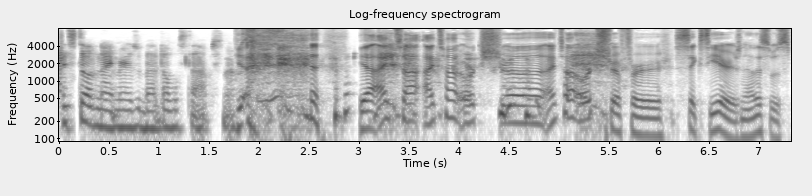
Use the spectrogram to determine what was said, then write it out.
I still have nightmares about double stops now. Yeah, yeah. I taught I taught orchestra. I taught orchestra for six years. Now this was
